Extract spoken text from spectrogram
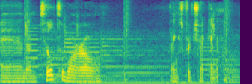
and until tomorrow, thanks for checking in.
